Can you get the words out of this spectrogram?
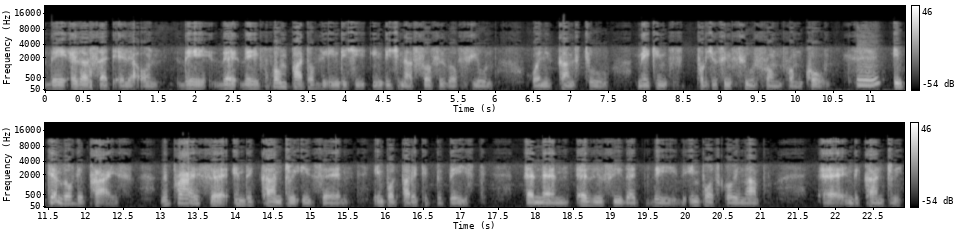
they, as I said earlier on, they, they, they form part of the indig- indigenous sources of fuel when it comes to making, producing fuel from, from coal. Mm-hmm. In terms of the price, the price uh, in the country is uh, import parity based. And um, as you see that the, the imports going up uh, in the country,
